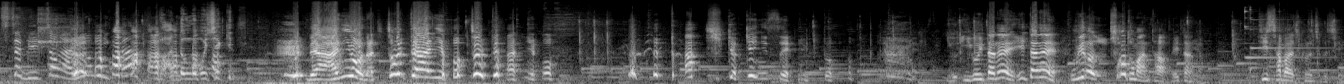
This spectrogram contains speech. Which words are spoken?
진짜 밀정 아니옵니까? 반동놈의 새끼. 네 아니요. 나 절대 아니요. 절대 아니요. 다 죽여 케니스 또 이거, 이거 일단은 일단은 우리가 수가 더 많다. 일단 디스 잡아야지. 그렇지 그렇지.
